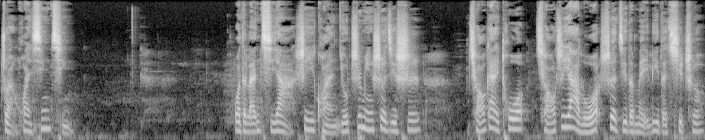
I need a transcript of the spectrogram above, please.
转换心情。我的兰奇亚是一款由知名设计师乔盖托·乔治亚罗设计的美丽的汽车，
